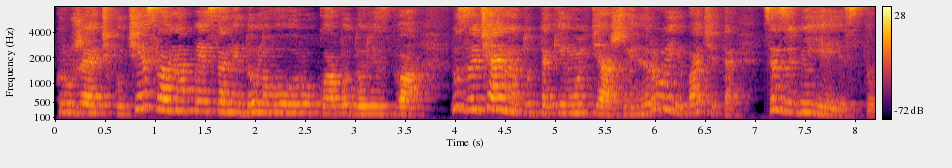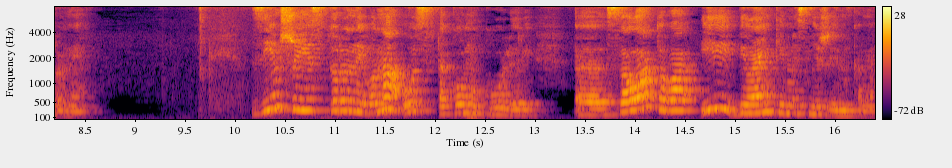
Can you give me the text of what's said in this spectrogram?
кружечку числа написані до Нового року або до Різдва. Ну, звичайно, тут такі мультяшні герої, бачите, це з однієї сторони. З іншої сторони, вона ось в такому кольорі. Е, салатова і біленькими сніжинками.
